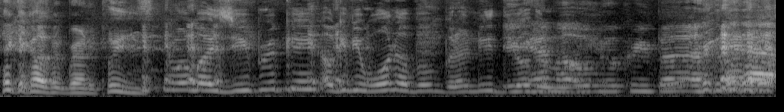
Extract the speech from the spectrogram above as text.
take the cosmic brownie, please. You want my zebra cake? I'll give you one of them, but I need the other one. oatmeal cream And uh,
